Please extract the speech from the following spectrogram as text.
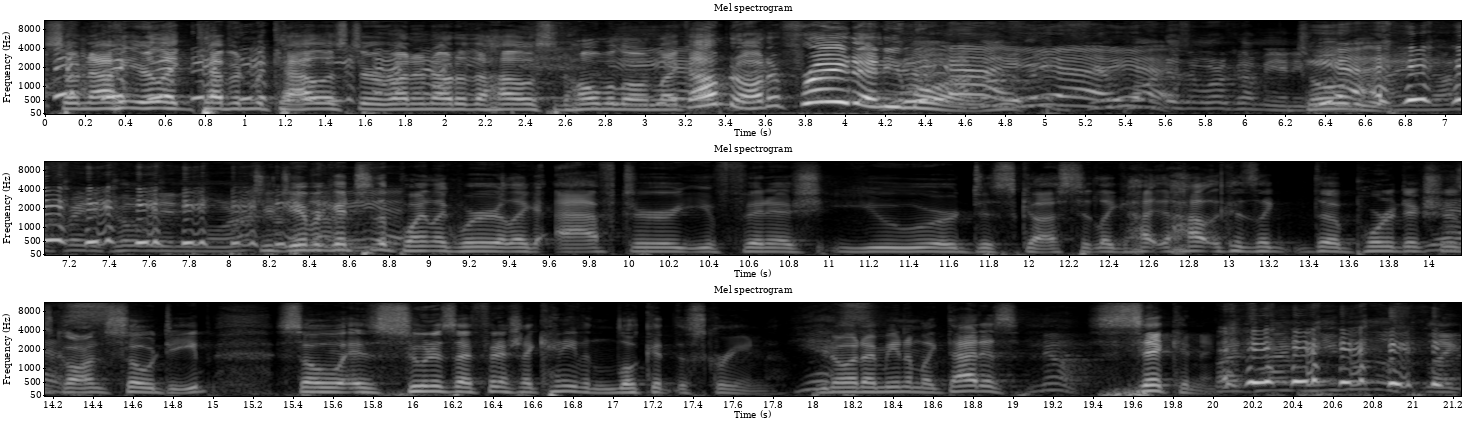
so now you're like Kevin McCallister running out of the house and Home Alone, like I'm not afraid anymore. Yeah, I'm yeah, fear yeah. doesn't work on me anymore. Totally. I'm not afraid of COVID anymore. Did you ever get to the point like where like after you finish you were disgusted like how because like the porn addiction has gone so deep so as soon as I finish I can't even look at the screen you know what I mean I'm like that is No. sickening By the time when you know those like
